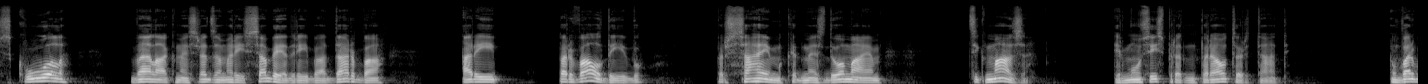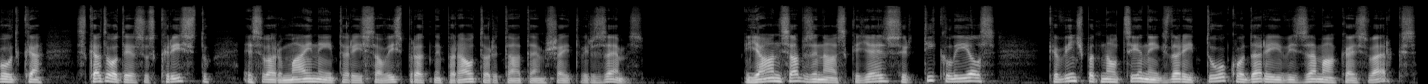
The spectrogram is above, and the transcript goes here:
skola, vēlāk mēs redzam arī sabiedrībā, darbā, arī par valdību, par saimu, kad mēs domājam, cik maza ir mūsu izpratne par autoritāti. Un varbūt, ka skatoties uz Kristu, es varu mainīt arī savu izpratni par autoritātēm šeit virs zemes. Jānis apzinās, ka Jēzus ir tik liels, ka viņš pat nav cienīgs darīt to, ko darīja viszemākais vergs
